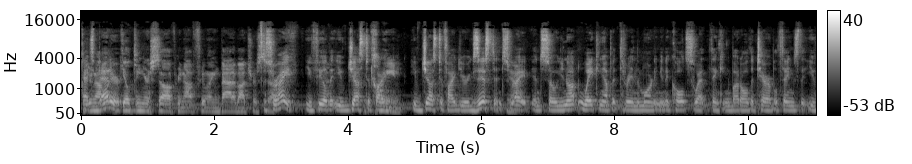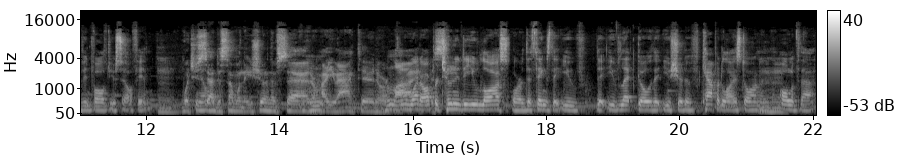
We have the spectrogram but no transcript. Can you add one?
That's you're not better. Like, guilting yourself. You're not feeling bad about yourself. That's right. You feel that you've justified Clean. you've justified your existence, Yeah. right? And so you're not waking up at three in the morning in a cold sweat thinking about all the terrible things that you've involved yourself in. Mm. What you, You know. Mm-hmm. said to someone that you shouldn't have said, or mm-hmm. how you acted, or mm-hmm. lied. what or opportunity you lost or the things that you've that you've let go that you should have capitalized on and mm-hmm. all of that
